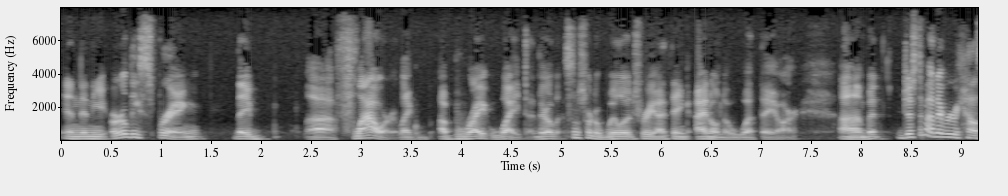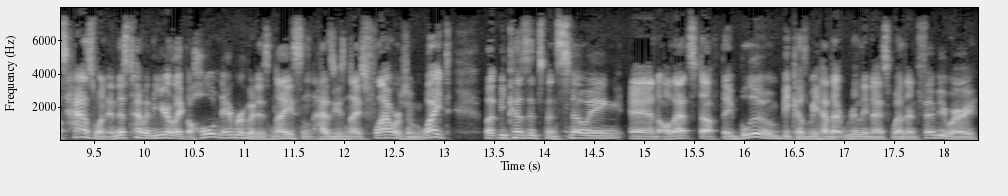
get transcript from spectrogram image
and in the early spring they uh, flower, like a bright white. They're some sort of willow tree, I think. I don't know what they are. Um, but just about every house has one. And this time of the year, like the whole neighborhood is nice and has these nice flowers in white. But because it's been snowing and all that stuff, they bloom because we had that really nice weather in February.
